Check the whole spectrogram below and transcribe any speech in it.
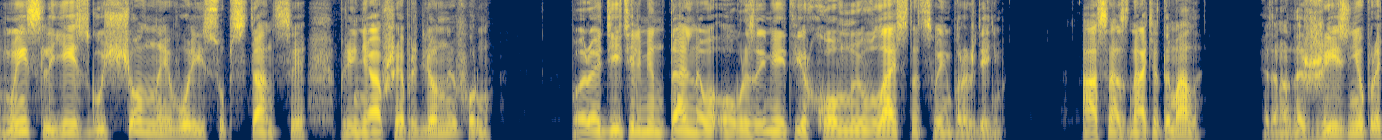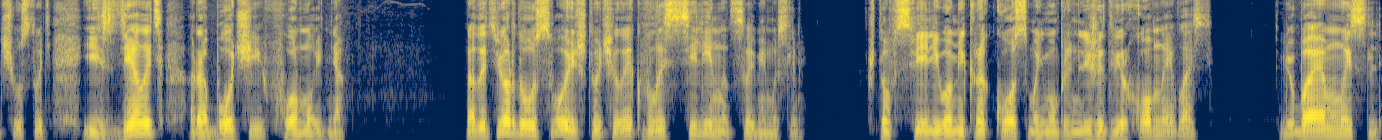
Мысль есть сгущенная волей субстанция, принявшая определенную форму. Породитель ментального образа имеет верховную власть над своим порождением. Осознать это мало. Это надо жизнью прочувствовать и сделать рабочей формулой дня. Надо твердо усвоить, что человек властелин над своими мыслями, что в сфере его микрокосма ему принадлежит верховная власть. Любая мысль,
